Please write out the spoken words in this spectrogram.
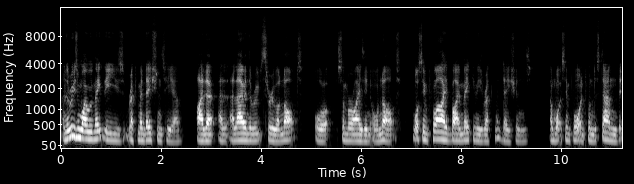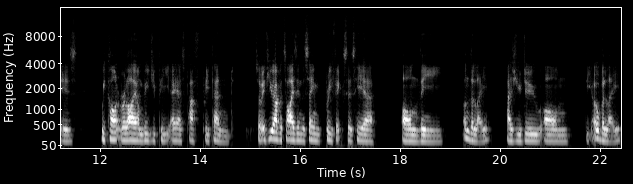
And the reason why we make these recommendations here, either allowing the routes through or not, or summarizing or not, what's implied by making these recommendations and what's important to understand is we can't rely on BGP AS path prepend. So if you advertise in the same prefixes here on the underlay as you do on the overlay,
